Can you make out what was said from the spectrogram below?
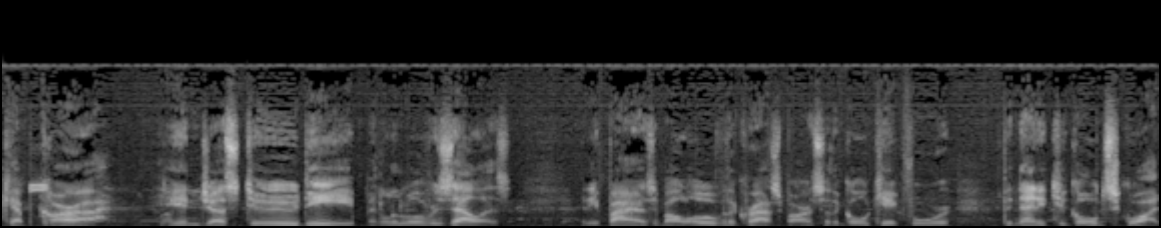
Kepkara in just too deep and a little overzealous. And he fires the ball over the crossbar, so the goal kick for the 92 Gold squad.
